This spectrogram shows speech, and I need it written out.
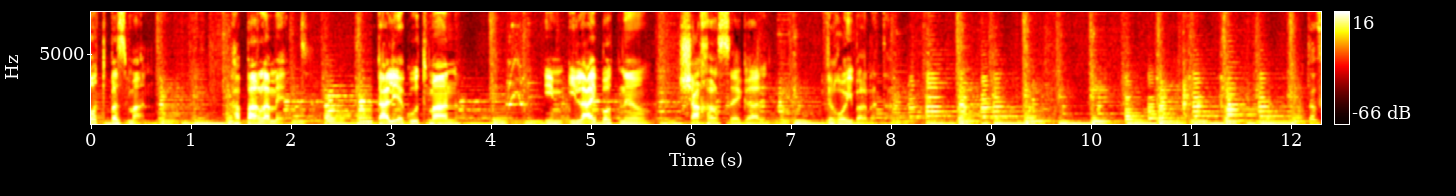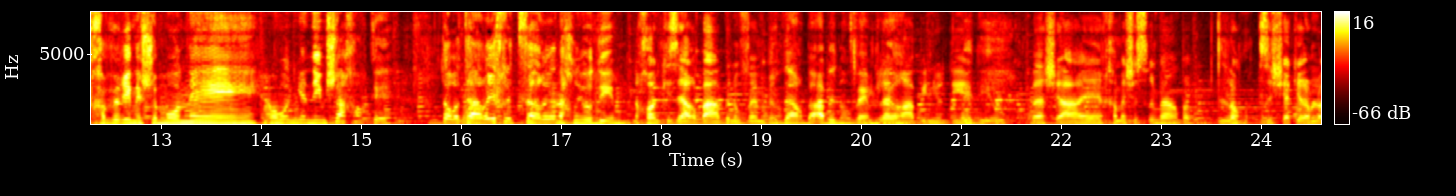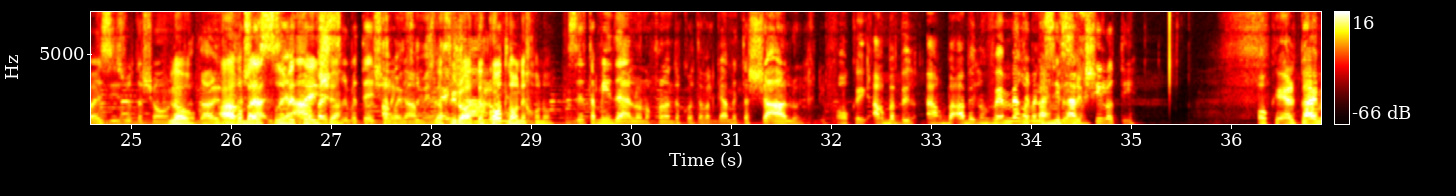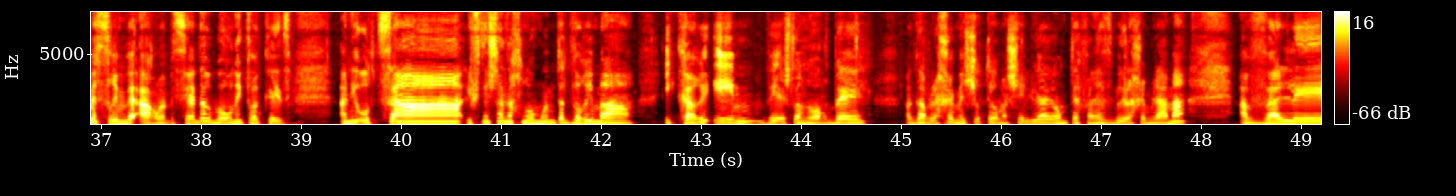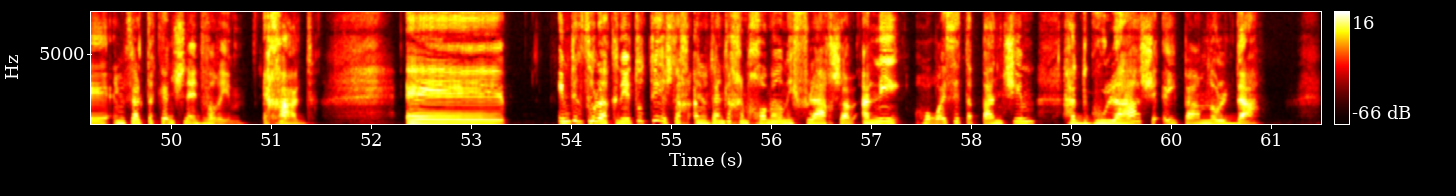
מסעות בזמן. הפרלמנט. דליה גוטמן, עם אילי בוטנר, שחר סגל ורועי בר נתן. טוב, חברים, יש המון, אה, המון עניינים, שחר, כן. טוב, התאריך לצערי אנחנו יודעים. נכון, כי זה ארבעה בנובמבר. זה ארבעה בנובמבר. בגלל רבין יודעים. בדיוק. והשעה אה, 5.24. לא, זה שקר, הם לא הזיזו את השעון. לא, עדיין? 4.29. זה 4.29 לגמרי. זה אפילו הדקות לא נכונות. זה תמיד היה לא נכון הדקות, אבל גם את השעה לא החליפו. אוקיי, ארבע ב- ארבעה בנובמבר, אתם מנסים 2020. להכשיל אותי. אוקיי, 2024, בסדר? בואו נתרכז. אני רוצה, לפני שאנחנו אומרים את הדברים העיקריים, ויש לנו הרבה, אגב, לכם יש יותר מה שלי היום, תכף אני אסביר לכם למה, אבל אה, אני רוצה לתקן שני דברים. אחד, אה, אם תרצו להקנית אותי, יש לך, אני נותנת לכם חומר נפלא עכשיו. אני הורסת את הפאנצ'ים הדגולה שאי פעם נולדה.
